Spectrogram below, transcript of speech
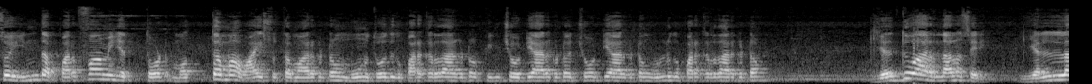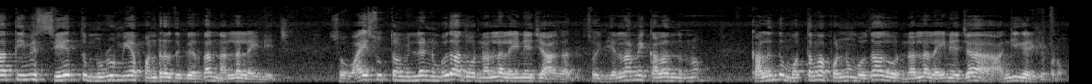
ஸோ இந்த பர்ஃபார்மிங்கை தொ மொத்தமாக வாய் சுத்தமாக இருக்கட்டும் மூணு தோதுக்கு பறக்கிறதா இருக்கட்டும் பின்சோட்டியாக இருக்கட்டும் சோட்டியாக இருக்கட்டும் உள்ளுக்கு பறக்கிறதா இருக்கட்டும் எதுவாக இருந்தாலும் சரி எல்லாத்தையுமே சேர்த்து முழுமையாக பண்ணுறது பேர் தான் நல்ல லைனேஜ் ஸோ வாய் சுத்தம் இல்லைன்னும் போது அது ஒரு நல்ல லைனேஜே ஆகாது. ஸோ இது எல்லாமே கலந்துடணும். கலந்து மொத்தமாக பண்ணும்போது அது ஒரு நல்ல லைனேஜாக அங்கீகரிக்கப்படும்.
